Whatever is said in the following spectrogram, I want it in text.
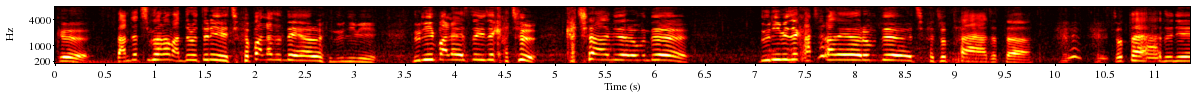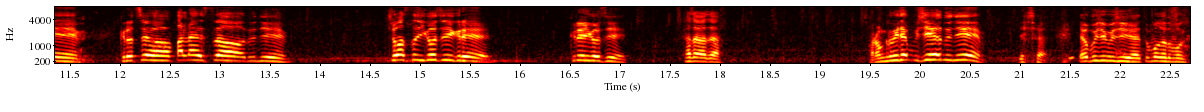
그 남자친구 하나 만들었더니 제가 빨라졌네요 누님이. 누님이 빨라졌어요 이제 가출 가출 안 합니다 여러분들. 누님이 이제 가출하네요 여러분들. 자 좋다 좋다. 좋다 누님. 그렇죠? 빨라졌어 누님. 좋았어 이거지 그래. 그래 이거지. 가자 가자. 저런 거 그냥 무시해요 누님. 야, 자, 야 무시 야, 도망가 도망가.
